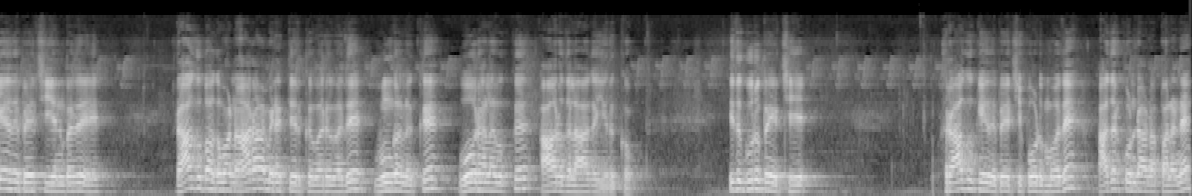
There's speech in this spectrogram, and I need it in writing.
கேது பயிற்சி என்பது ராகு பகவான் ஆறாம் இடத்திற்கு வருவது உங்களுக்கு ஓரளவுக்கு ஆறுதலாக இருக்கும். இது குரு பயிற்சி. ராகு கேது பயிற்சி போடும்போது அதற்குண்டான பலனை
